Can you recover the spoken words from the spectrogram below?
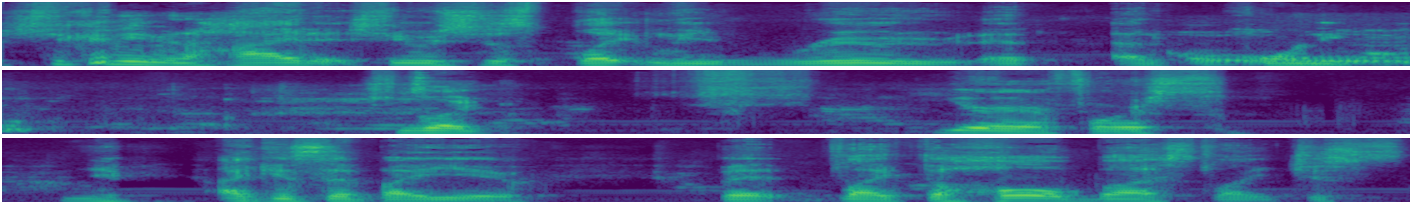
she couldn't even hide it. She was just blatantly rude at, a point. She's like, You're Air Force. I can sit by you. But like the whole bus, like just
